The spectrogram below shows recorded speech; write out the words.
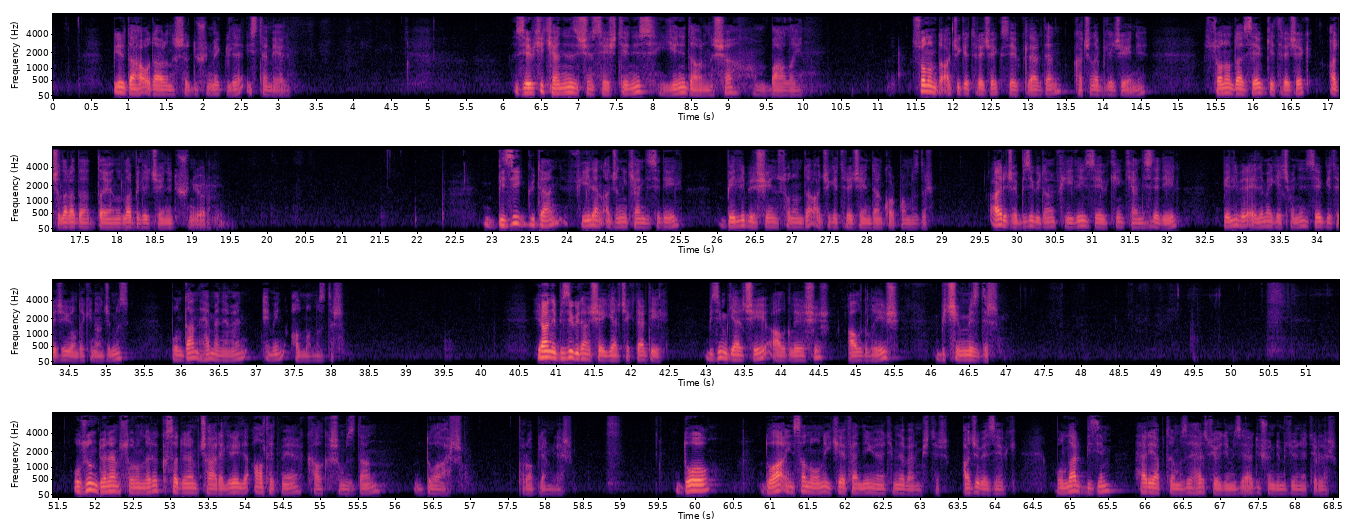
bir daha o davranışları düşünmek bile istemeyelim. Zevki kendiniz için seçtiğiniz yeni davranışa bağlayın. Sonunda acı getirecek zevklerden kaçınabileceğini, sonunda zevk getirecek acılara da dayanılabileceğini düşünüyorum. Bizi güden fiilen acının kendisi değil, belli bir şeyin sonunda acı getireceğinden korkmamızdır. Ayrıca bizi güden fiili zevkin kendisi de değil, belli bir eyleme geçmenin zevk getireceği yolundaki inancımız, bundan hemen hemen emin olmamızdır. Yani bizi güden şey gerçekler değil, bizim gerçeği algılayış, algılayış biçimimizdir. Uzun dönem sorunları kısa dönem çareleriyle alt etmeye kalkışımızdan doğar. problemler. Doğu, doğa insanoğlunu iki efendinin yönetimine vermiştir. Acı ve zevk. Bunlar bizim her yaptığımızı, her söylediğimizi, her düşündüğümüzü yönetirler.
